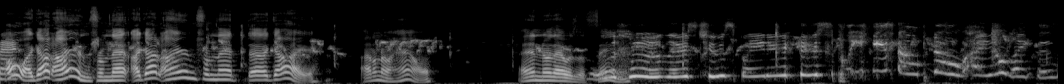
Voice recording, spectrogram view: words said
I. Oh, I got iron from that. I got iron from that uh, guy. I don't know how. I didn't know that was a thing. There's two spiders. Please help! No, I don't like this.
